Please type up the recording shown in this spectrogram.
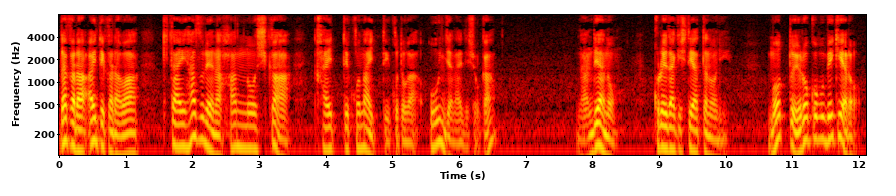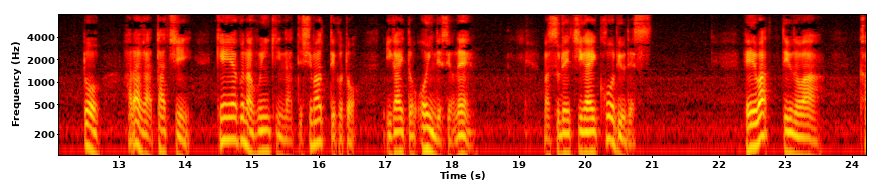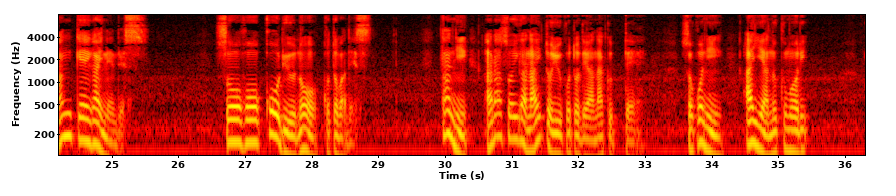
だから相手からは期待外れな反応しか返ってこないっていうことが多いんじゃないでしょうか。なんでやの？これだけしてやったのにもっと喜ぶべきやろと腹が立ち険悪な雰囲気になってしまうってこと意外と多いんですよね。まあ、すれ違い交流です。平和っていうのは関係概念です。双方交流の言葉です。単に争いがないということではなくって、そこに愛やぬくもり、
